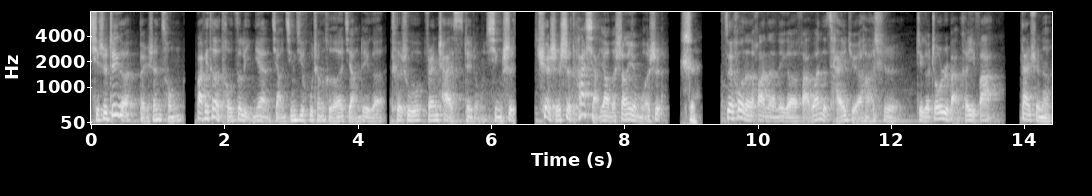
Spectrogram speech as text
其实这个本身从巴菲特投资理念讲经济护城河，讲这个特殊 franchise 这种形式，确实是他想要的商业模式。是。最后的话呢，那个法官的裁决哈是这个周日版可以发，但是呢，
